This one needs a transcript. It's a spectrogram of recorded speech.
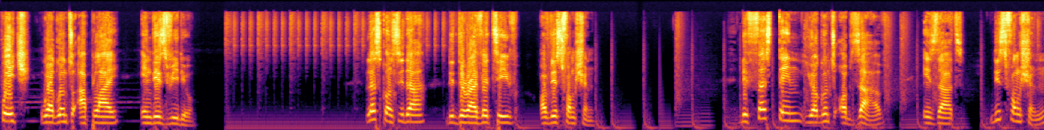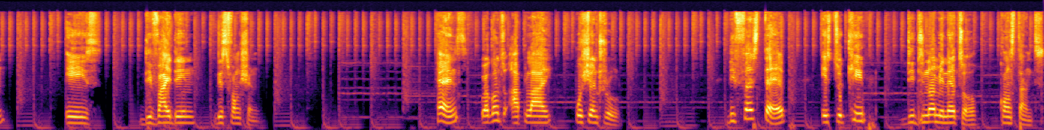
which we are going to apply in this video. Let's consider the derivative of this function. The first thing you are going to observe is that this function is dividing this function. Hence, we are going to apply quotient rule. The first step is to keep the denominator constant.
